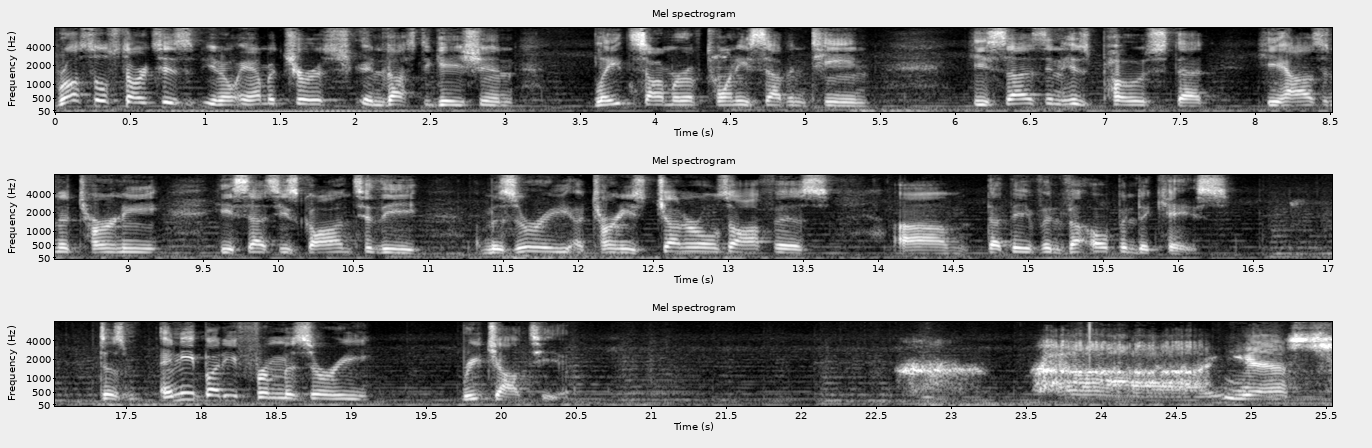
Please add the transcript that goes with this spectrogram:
Russell starts his, you know, amateurish investigation late summer of 2017. He says in his post that he has an attorney. He says he's gone to the Missouri Attorney General's office, um, that they've inv- opened a case. Does anybody from Missouri reach out to you? Uh, yes.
